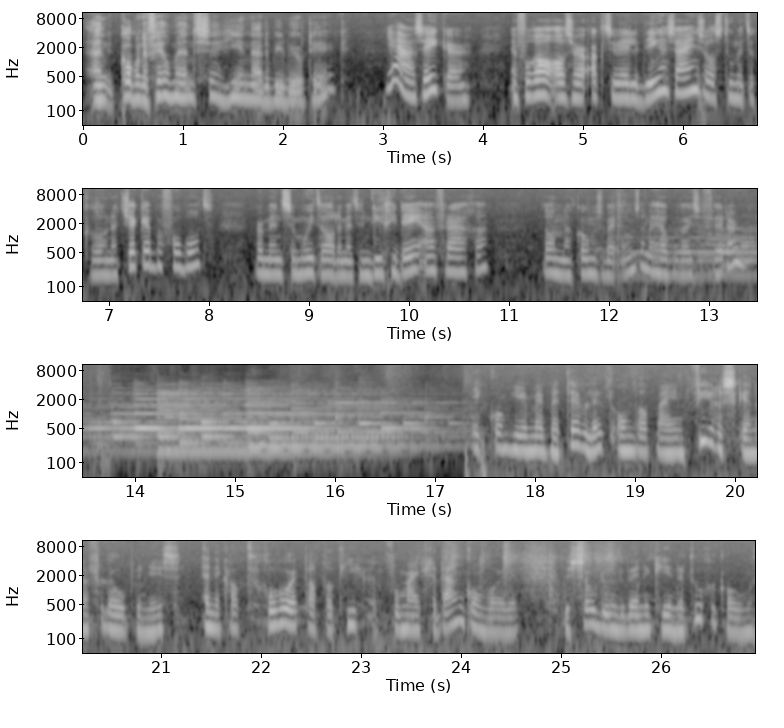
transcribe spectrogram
en komen er veel mensen hier naar de bibliotheek? Ja, zeker. En vooral als er actuele dingen zijn, zoals toen met de corona check-app bijvoorbeeld, waar mensen moeite hadden met hun DigiD aanvragen, dan uh, komen ze bij ons en dan helpen wij ze verder. Ik kom hier met mijn tablet omdat mijn virusscanner verlopen is. En ik had gehoord dat dat hier voor mij gedaan kon worden. Dus zodoende ben ik hier naartoe gekomen.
